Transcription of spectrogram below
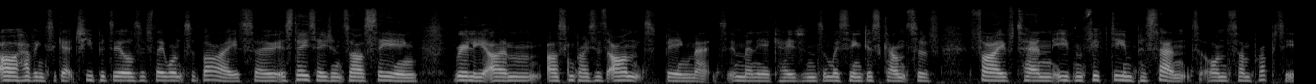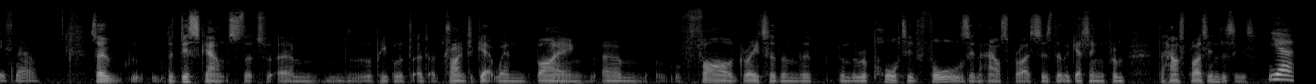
are having to get cheaper deals if they want to buy. So estate agents are seeing really um, asking prices aren't being met in many occasions, and we're seeing discounts of 5, 10, even 15% on some properties now. So the discounts that um, the people are, are, trying to get when buying um, far greater than the than the reported falls in house prices that we're getting from the house price indices. Yeah,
